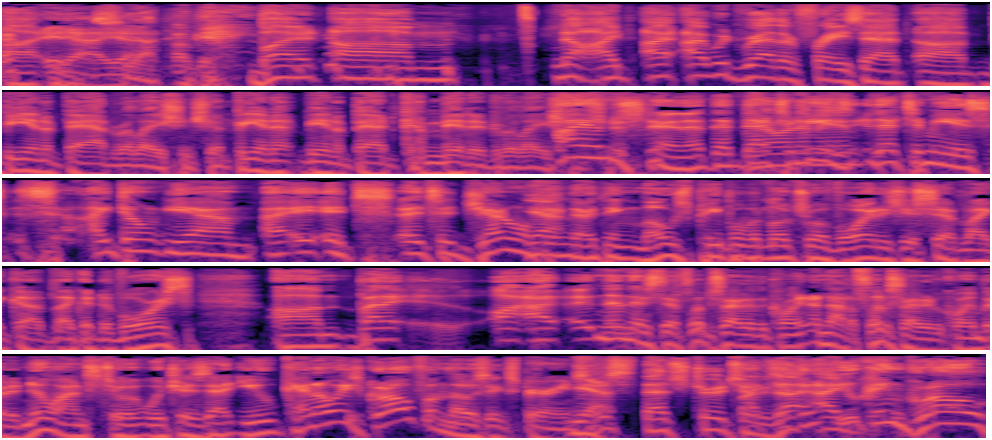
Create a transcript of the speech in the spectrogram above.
Uh, it Yeah, is, yeah. Okay, but um, no, I, I I would rather phrase that uh, be in a bad relationship, be in a be in a bad committed relationship. I understand that. That, that know to what me I is mean? that to me is I don't. Yeah, I, it's it's a general thing that I think most people would look to avoid, as you said, like a like a divorce. Um, but I, I, and then there's the flip side of the coin, not a flip side of the coin, but a nuance to it, which is that you can always grow from those experiences. Yes, that's true too. Like, 'cause you, I- can, I- you can grow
